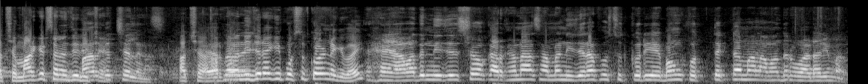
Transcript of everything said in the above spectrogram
আচ্ছা মার্কেট চ্যালেঞ্জ দিচ্ছেন। মার্কেট চ্যালেঞ্জ আচ্ছা আপনারা নিজেরাই কি প্রস্তুত করেন নাকি ভাই? হ্যাঁ আমাদের নিজস্ব কারখানা আছে আমরা নিজেরা প্রস্তুত করি এবং প্রত্যেকটা মাল আমাদের অর্ডারি মাল।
